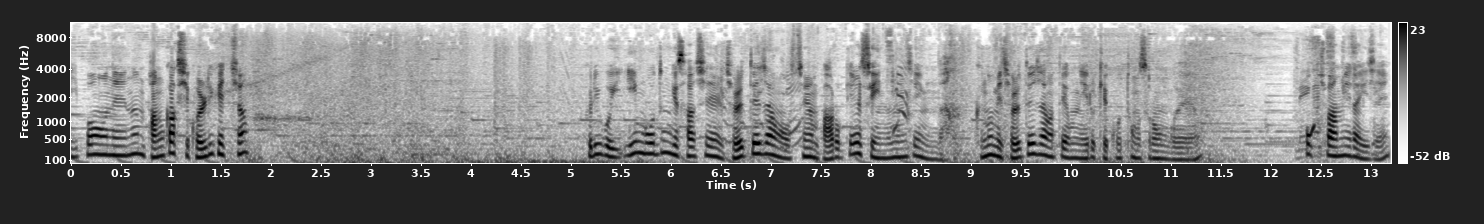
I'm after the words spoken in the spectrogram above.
이번에는 반각시 걸리겠죠? 그리고 이- 이 모든 게 사실 절대장 없으면 바로 깰 수 있는 문제입니다. 그놈의 절대장 때문에 이렇게 고통스러운 거예요. 폭주합니다. 이제.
